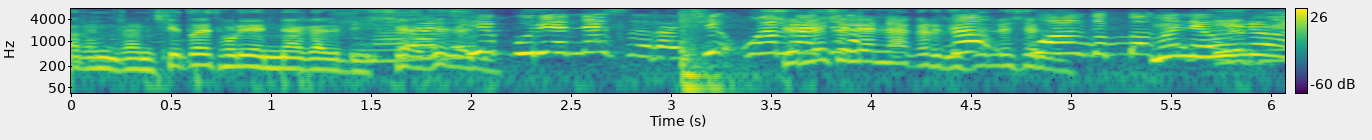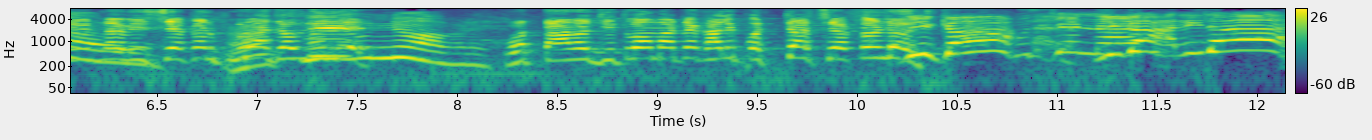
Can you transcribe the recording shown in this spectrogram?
અરે થોડી કરી હતી છે રશી પૂરી અને રશી ઓમ છેલ્લે છેલ્લે અન્યાય કરી હતી છેલ્લે છેલ્લે. મને એક મિનિટ ને વીસ સેકન્ડ પૂરા હા? જલ્દી. ન આવડે. વો તારો જીતવા માટે ખાલી પચાસ સેકન્ડ જીગા જીગા હારી જા.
